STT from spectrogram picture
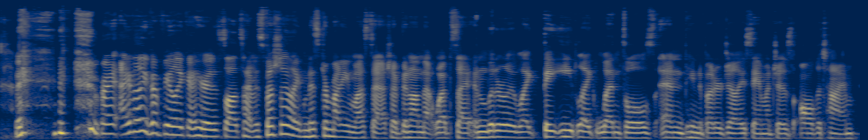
right? I feel like I feel like I hear this all the time, especially like Mr. Money Mustache. I've been on that website and literally like they eat like lentils and peanut butter jelly sandwiches all the time.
